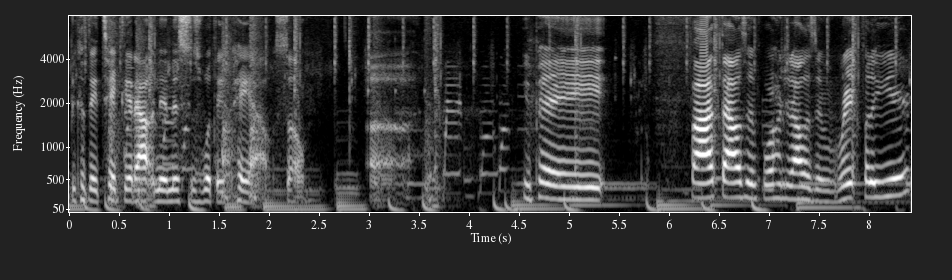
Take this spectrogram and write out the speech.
because they take it out, and then this is what they pay out. So uh, we paid $5,400 in rent for the year,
